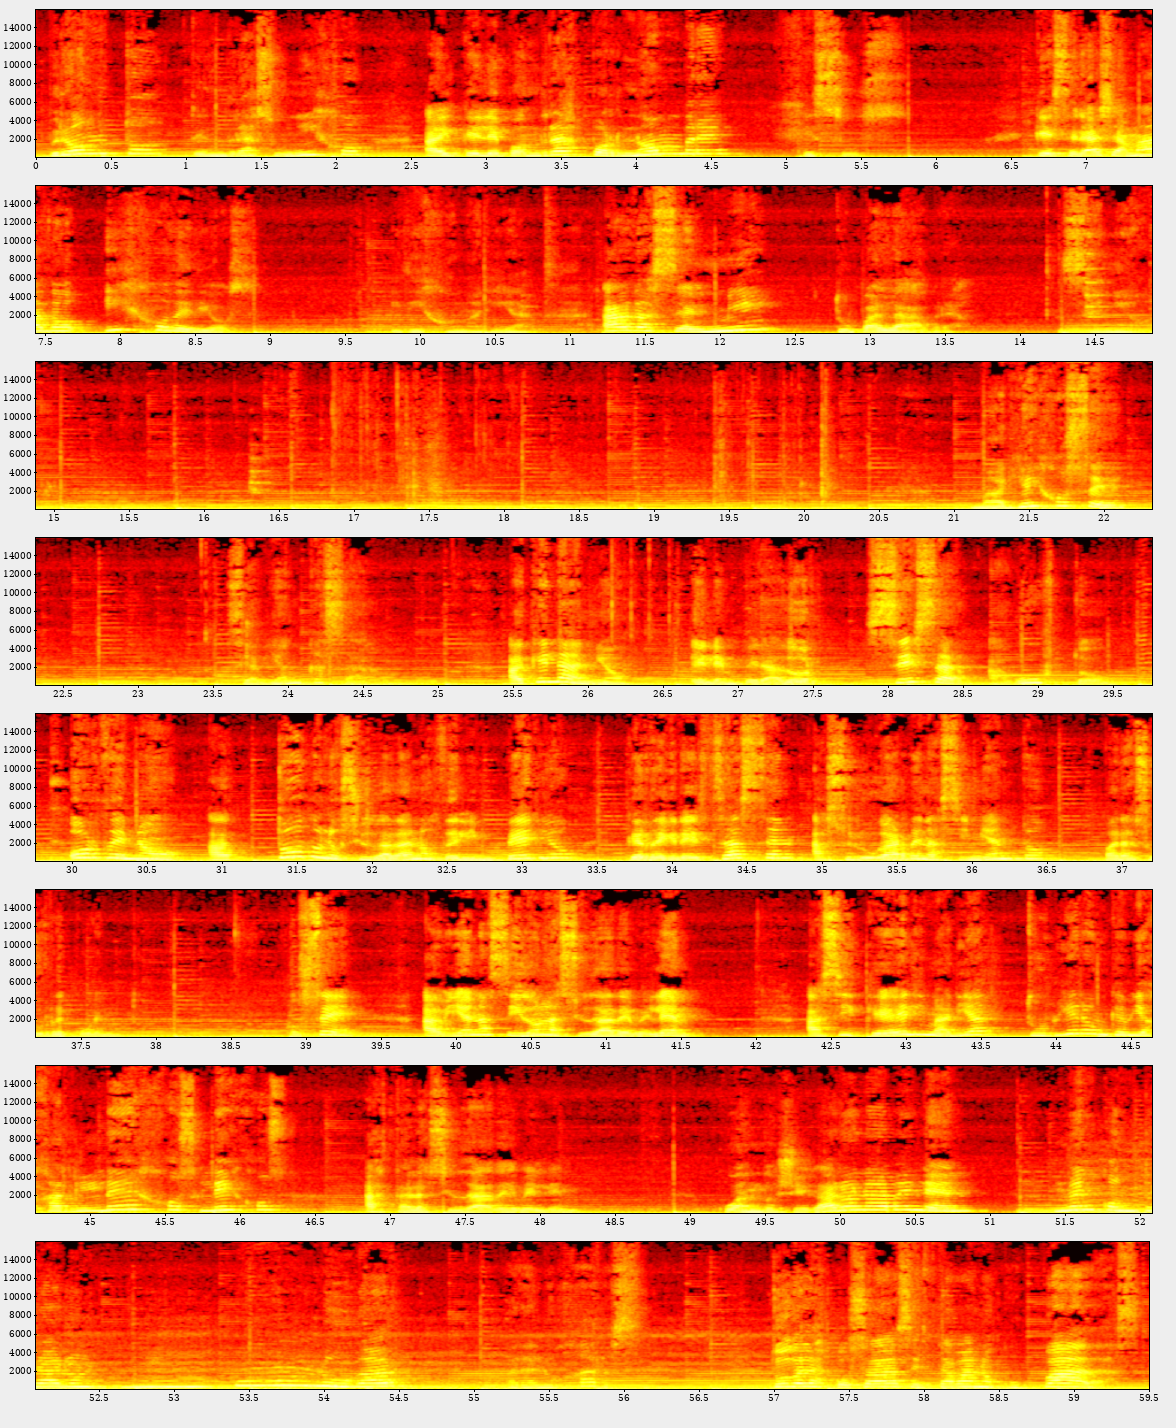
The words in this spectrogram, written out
Pronto tendrás un hijo al que le pondrás por nombre Jesús, que será llamado Hijo de Dios. Y dijo María, hágase en mí tu palabra, Señor. María y José se habían casado. Aquel año, el emperador César Augusto ordenó a todos los ciudadanos del imperio que regresasen a su lugar de nacimiento para su recuento. José había nacido en la ciudad de Belén. Así que él y María tuvieron que viajar lejos, lejos hasta la ciudad de Belén. Cuando llegaron a Belén, no encontraron ningún lugar para alojarse. Todas las posadas estaban ocupadas.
